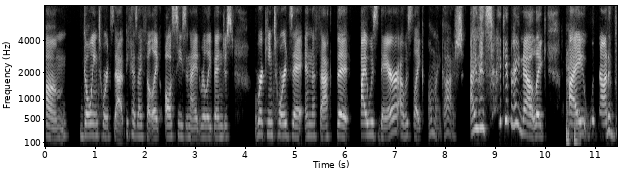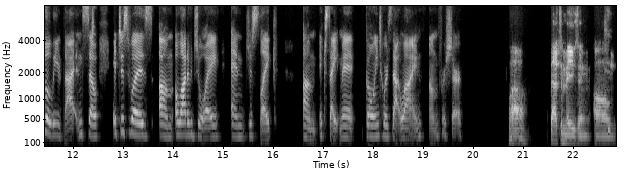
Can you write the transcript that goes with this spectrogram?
um, going towards that because I felt like all season I had really been just working towards it. And the fact that I was there, I was like, oh my gosh, I'm in second right now. Like I would not have believed that. And so it just was um, a lot of joy and just like um, excitement going towards that line um, for sure. Wow. That's amazing. Um,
